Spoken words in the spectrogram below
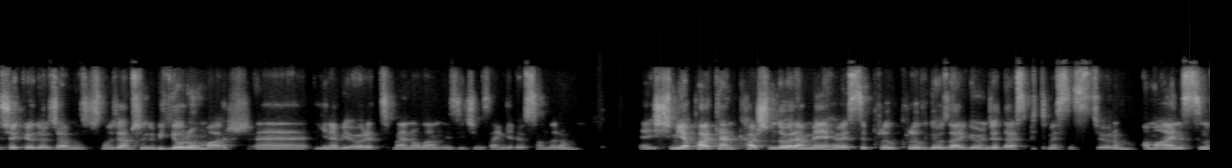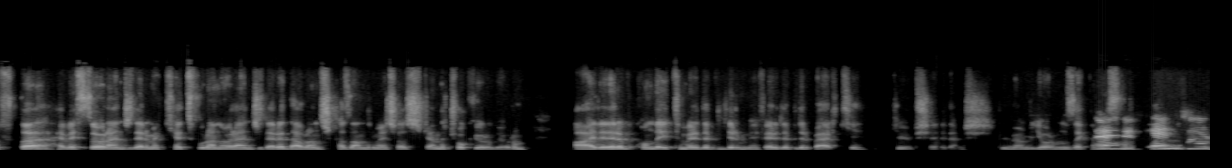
Teşekkür ediyoruz cevabınız için hocam. Şimdi bir yorum var. Ee, yine bir öğretmen olan izleyicimizden geliyor sanırım. E, işimi yaparken karşımda öğrenmeye hevesli pırıl pırıl gözler görünce ders bitmesin istiyorum. Ama aynı sınıfta hevesli öğrencilerime ket vuran öğrencilere davranış kazandırmaya çalışırken de çok yoruluyorum. Ailelere bu konuda eğitim verilebilir mi? Verilebilir belki gibi bir şey demiş. Bilmiyorum bir yorumunuz eklemek Evet, en zor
